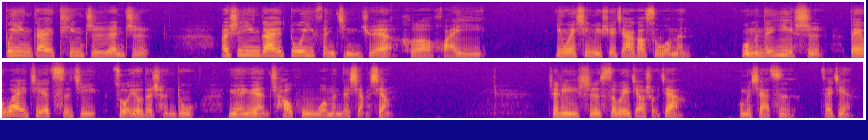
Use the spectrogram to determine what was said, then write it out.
不应该听之任之，而是应该多一份警觉和怀疑。因为心理学家告诉我们，我们的意识被外界刺激左右的程度远远超乎我们的想象。这里是思维脚手架，我们下次再见。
